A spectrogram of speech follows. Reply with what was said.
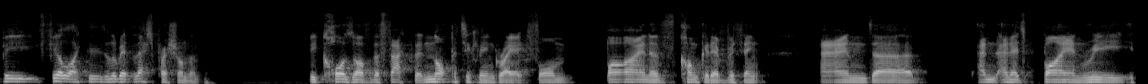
be feel like there's a little bit less pressure on them because of the fact that not particularly in great form. Bayern have conquered everything, and uh, and and it's Bayern really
